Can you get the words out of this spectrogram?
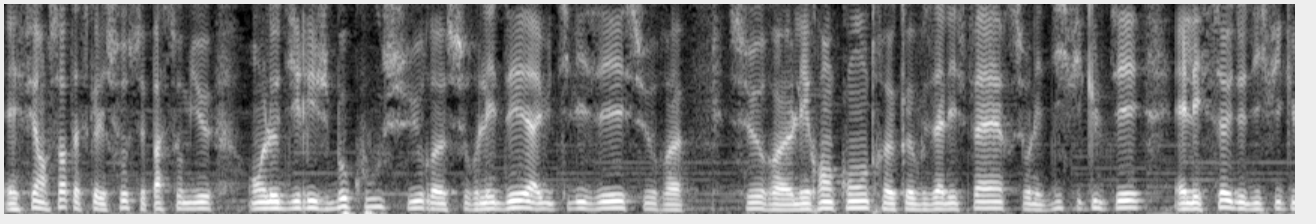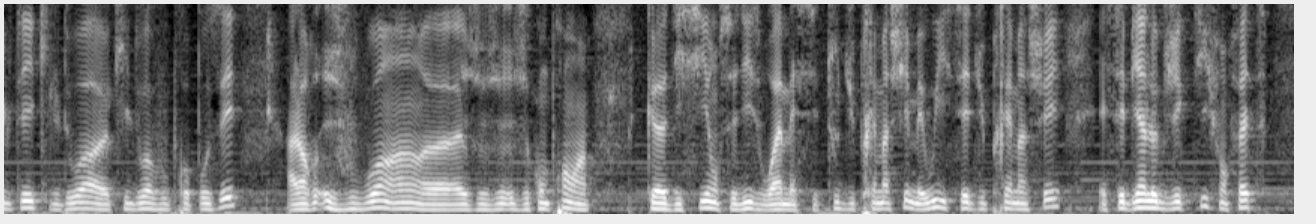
et faire en sorte à ce que les choses se passent au mieux. On le dirige beaucoup sur, sur les dés à utiliser, sur, sur les rencontres que vous allez faire, sur les difficultés et les seuils de difficulté qu'il doit, qu'il doit vous proposer. Alors je vous vois, hein, je, je, je, comprends. Hein, que d'ici on se dise ouais mais c'est tout du pré-mâché mais oui c'est du pré-mâché et c'est bien l'objectif en fait euh,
